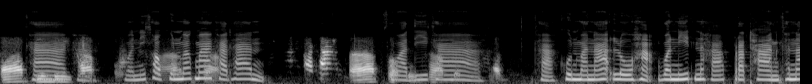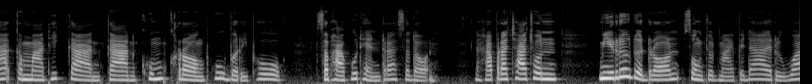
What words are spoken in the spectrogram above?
ครับยินค่ะดีคค่ะรับวันนี้ขอบคุณมากๆค่ะท่านครับสวัสดีค่ะ ค่ะ คุณมณะโลหะวณิชนะคะ ประธานคณะกรรมาการการคุ้มครองผู้บริโภค สภาผู้แทนราษฎรนะคะ ประชาชนมีเรื่องเดือดร้อนส่งจดหมายไปได้ หรือว่า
